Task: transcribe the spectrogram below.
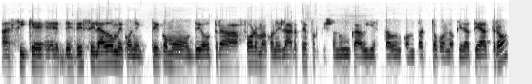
Así que desde ese lado me conecté como de otra forma con el arte, porque yo nunca había estado en contacto con lo que era teatro.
